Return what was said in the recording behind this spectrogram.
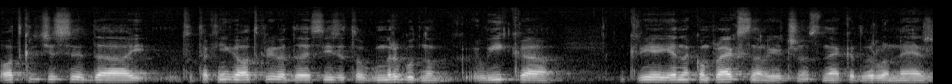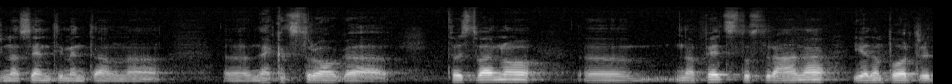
otkriće se da ta knjiga otkriva da se iza tog mrgudnog lika krije jedna kompleksna ličnost, nekad vrlo nežna, sentimentalna, e, nekad stroga. To je stvarno e, na 500 strana jedan portret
